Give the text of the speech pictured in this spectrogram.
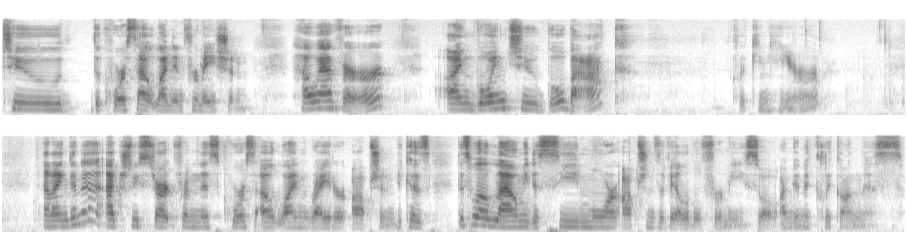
to the course outline information. However, I'm going to go back clicking here. And I'm going to actually start from this course outline writer option because this will allow me to see more options available for me. So I'm going to click on this.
